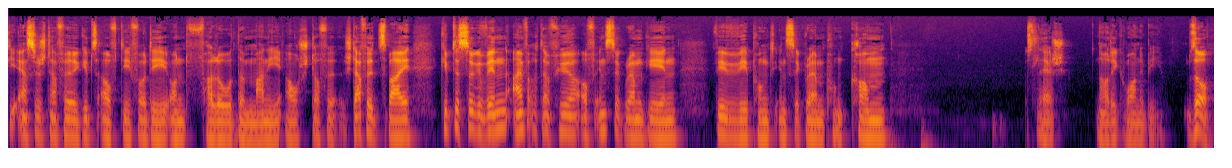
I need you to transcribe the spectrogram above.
die erste Staffel gibt's auf DVD und Follow the Money, auch Staffel, Staffel 2 gibt es zu gewinnen. Einfach dafür auf Instagram gehen, www.instagram.com slash Nordic Wannabe. So,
